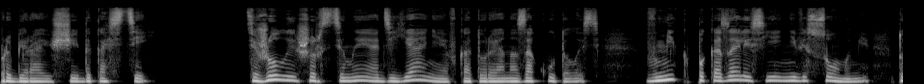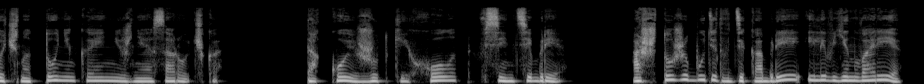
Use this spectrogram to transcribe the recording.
пробирающий до костей. Тяжелые шерстяные одеяния, в которые она закуталась, вмиг показались ей невесомыми, точно тоненькая нижняя сорочка. Такой жуткий холод в сентябре. А что же будет в декабре или в январе,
